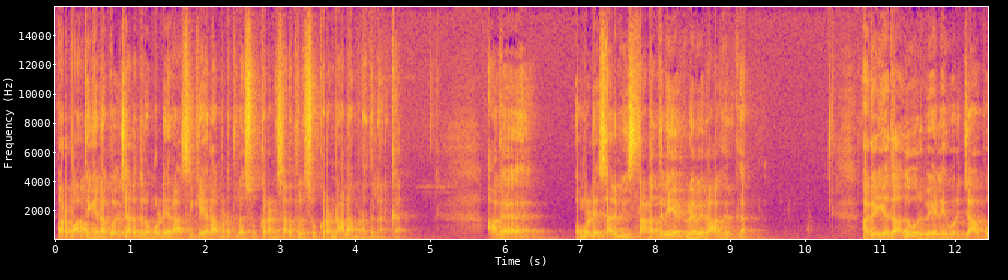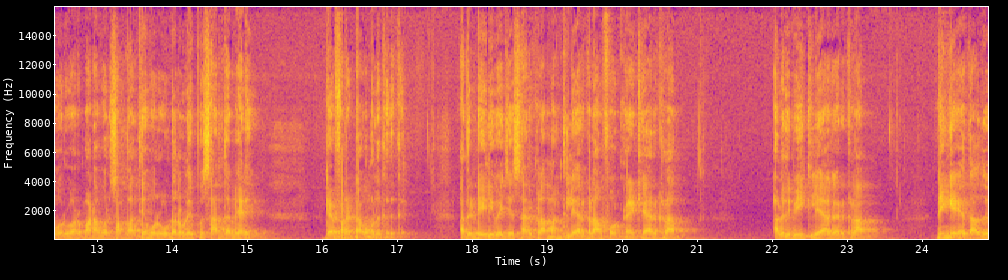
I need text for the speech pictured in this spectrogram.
அவர் பார்த்தீங்கன்னா கோச்சாரத்தில் உங்களுடைய ராசிக்கு ஏழாம் இடத்துல சுக்கரன் சரத்தில் சுக்கரன் நாலாம் இடத்துல இருக்கார். ஆக உங்களுடைய சர்வீஸ் ஸ்தானத்திலே ஏற்கனவே ராகு இருக்கார். ஆக ஏதாவது ஒரு வேலை ஒரு ஜாப் ஒரு வருமானம் ஒரு சம்பாத்தியம் ஒரு உடல் உழைப்பு சார்ந்த வேலை டெஃபினட்டாக உங்களுக்கு இருக்குது அது டெய்லி வேஜஸாக இருக்கலாம் மந்த்லியாக இருக்கலாம் ஃபோர்ட் நைட்லியாக இருக்கலாம் அல்லது வீக்லியாக இருக்கலாம். நீங்கள் ஏதாவது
